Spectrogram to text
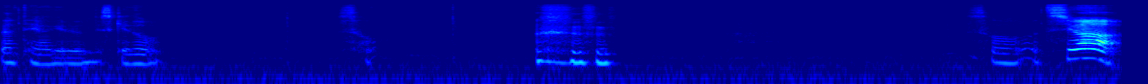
が手を挙げるんですけど そう私は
